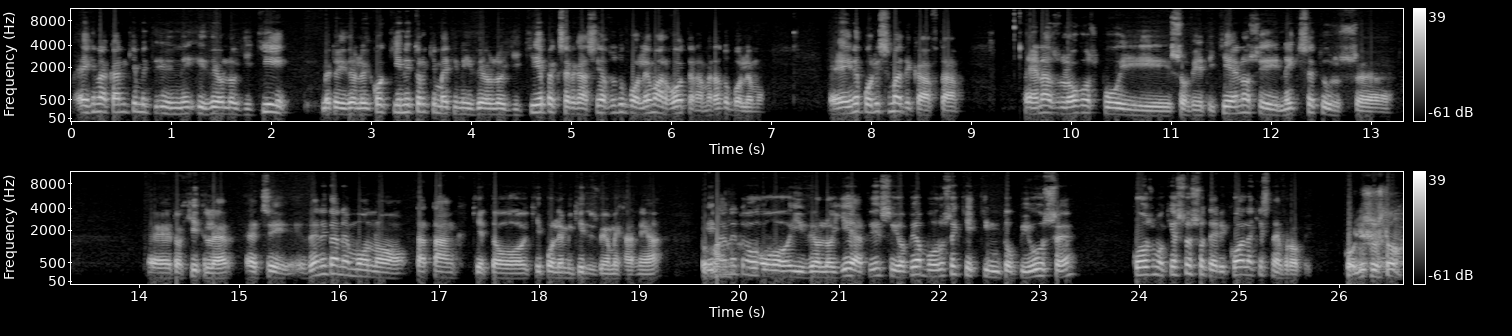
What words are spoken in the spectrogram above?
έχει να κάνει και με, την ιδεολογική, με το ιδεολογικό κίνητρο και με την ιδεολογική επεξεργασία αυτού του πολέμου αργότερα, μετά τον πόλεμο. Ε, είναι πολύ σημαντικά αυτά ένας λόγος που η Σοβιετική Ένωση νίκησε τους, ε, ε, το Χίτλερ, έτσι, δεν ήταν μόνο τα τάγκ και, το, και η πολεμική της βιομηχανία, ήταν το, η ιδεολογία της, η οποία μπορούσε και κινητοποιούσε κόσμο και στο εσωτερικό αλλά και στην Ευρώπη. Πολύ σωστό.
